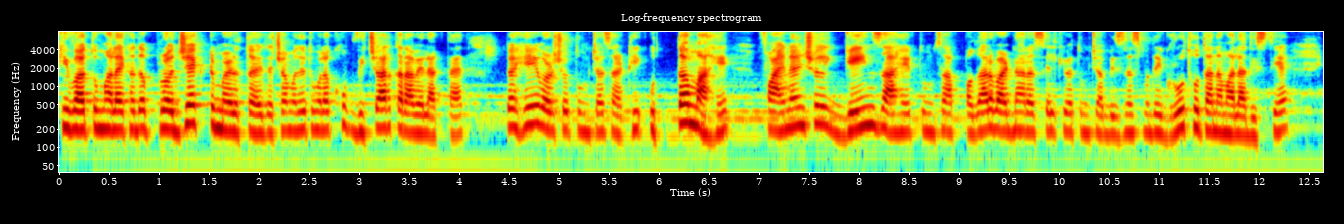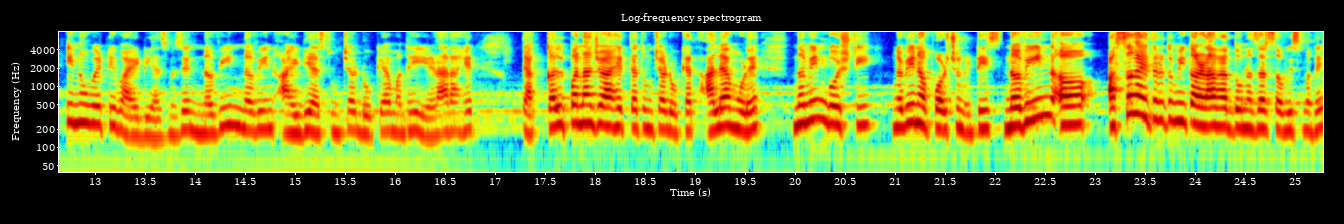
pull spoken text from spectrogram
किंवा तुम्हाला एखादं प्रोजेक्ट मिळतं आहे त्याच्यामध्ये तुम्हाला खूप विचार करावे लागत आहेत तर हे वर्ष तुमच्यासाठी उत्तम आहे. फायनान्शियल गेन्स आहेत तुमचा पगार वाढणार असेल किंवा तुमच्या बिझनेसमध्ये ग्रोथ होताना मला दिसते आहे इनोव्हेटिव्ह आयडियाज म्हणजे नवीन नवीन आयडियाज तुमच्या डोक्यामध्ये येणार आहेत. त्या कल्पना ज्या आहेत त्या तुमच्या डोक्यात आल्यामुळे नवीन गोष्टी नवीन अपॉर्च्युनिटीज नवीन असं काहीतरी तुम्ही करणार आहात दोन हजार सव्वीसमध्ये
